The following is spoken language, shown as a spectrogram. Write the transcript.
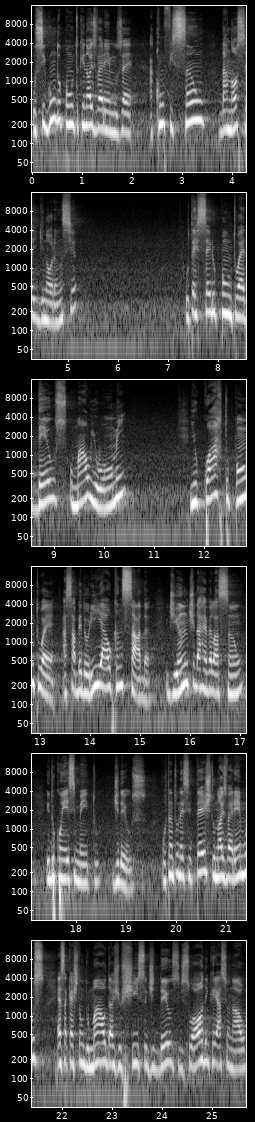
O segundo ponto que nós veremos é a confissão da nossa ignorância. O terceiro ponto é Deus, o mal e o homem. E o quarto ponto é a sabedoria alcançada diante da revelação e do conhecimento de Deus. Portanto, nesse texto, nós veremos essa questão do mal, da justiça de Deus, de sua ordem criacional,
